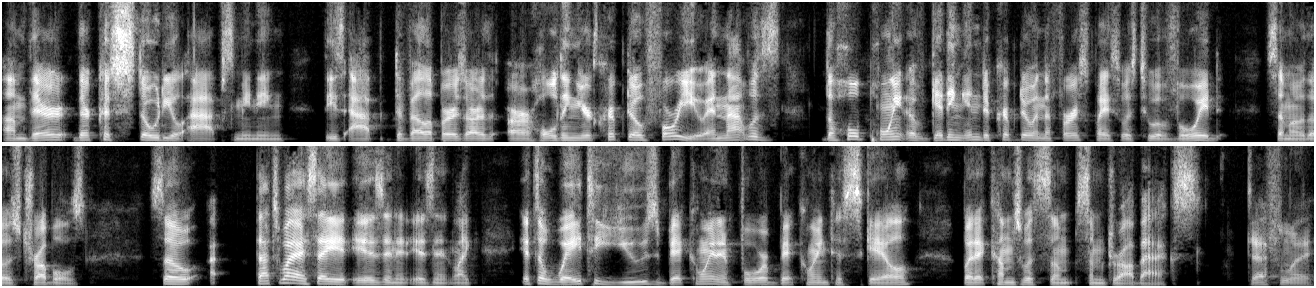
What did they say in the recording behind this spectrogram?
um they're they're custodial apps meaning these app developers are are holding your crypto for you. And that was the whole point of getting into crypto in the first place was to avoid some of those troubles. So uh, that's why i say it is and it isn't. Like it's a way to use bitcoin and for bitcoin to scale but it comes with some some drawbacks Definitely.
